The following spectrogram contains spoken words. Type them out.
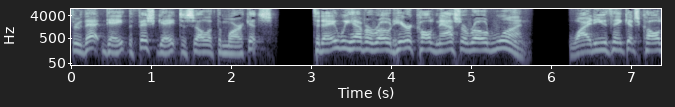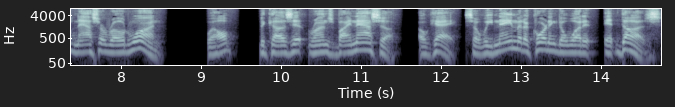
through that gate, the fish gate, to sell at the markets. Today we have a road here called NASA Road 1. Why do you think it's called NASA Road 1? Well, because it runs by NASA. Okay, so we name it according to what it, it does.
